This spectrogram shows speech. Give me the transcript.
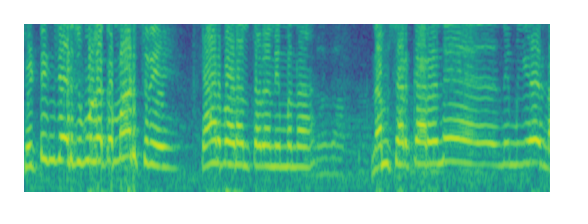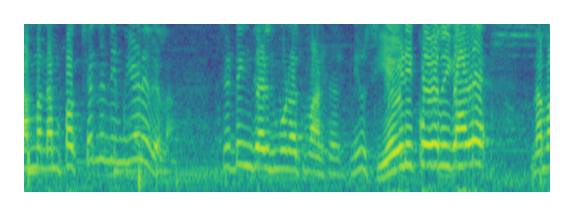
ಸಿಟ್ಟಿಂಗ್ ಜಡ್ಜ್ ಮೂಲಕ ಮಾಡಿಸ್ರಿ. ಯಾರು ಬೇಡ ಅಂತಾರ ನಿಮ್ಮನ್ನ? ನಮ್ಮ ಸರ್ಕಾರನೇ ನಿಮಗೆ, ನಮ್ಮ ನಮ್ಮ ಪಕ್ಷನೇ ನಿಮ್ಗೆ ಹೇಳಿದಿಲ್ಲ. ಸಿಟ್ಟಿಂಗ್ ಜಡ್ಜ್ ಮೂಲಕ ಮಾಡಿಸ್ತಾರೆ ನೀವು ಸಿ ಐ ಡಿ ಕೊಡೋದು ಈಗಾಗಲೇ ನಮ್ಮ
